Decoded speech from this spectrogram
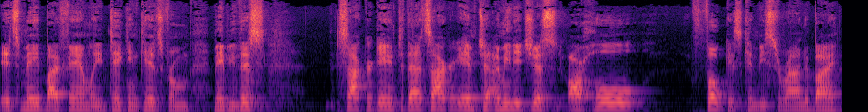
It's made by family. Taking kids from maybe this soccer game to that soccer game to, I mean, it just, our whole focus can be surrounded by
